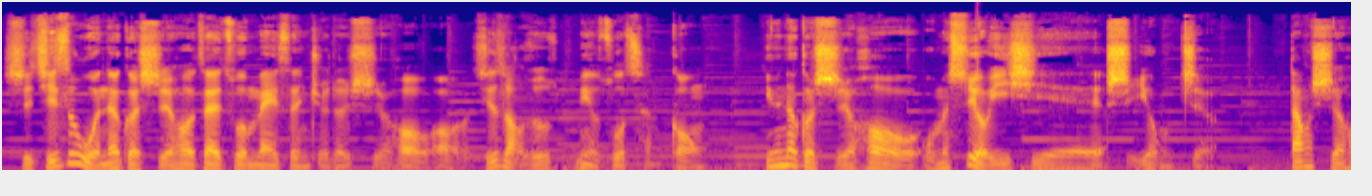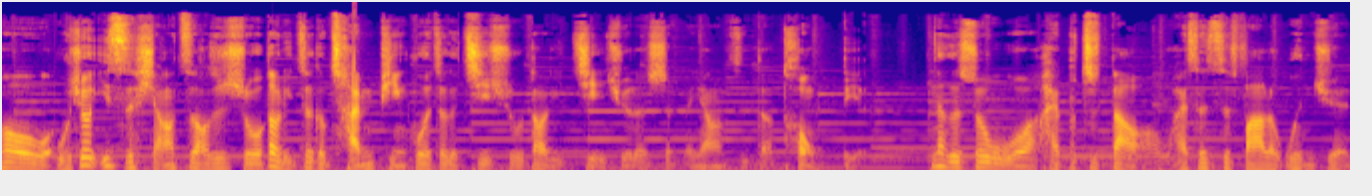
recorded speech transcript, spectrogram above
是，其实我那个时候在做 Messenger 的时候，哦，其实老实说没有做成功，因为那个时候我们是有一些使用者，当时候我就一直想要知道，是说到底这个产品或这个技术到底解决了什么样子的痛点。那个时候我还不知道，我还甚至发了问卷。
